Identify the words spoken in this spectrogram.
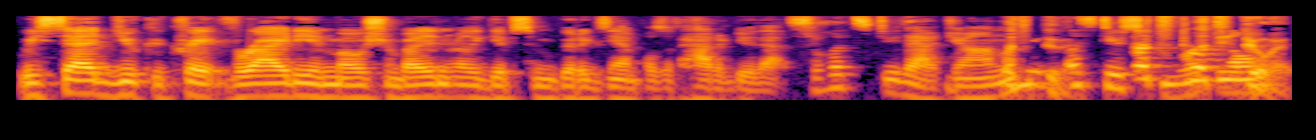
We said you could create variety in motion but i didn't really give some good examples of how to do that. So let's do that john. Let's, do, let's do let's, let's do it.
